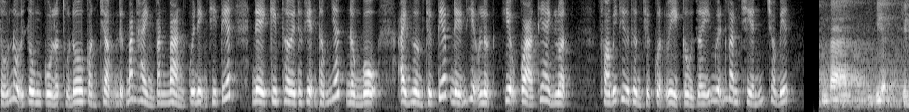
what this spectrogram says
số nội dung của luật thủ đô còn chậm được ban hành văn bản quy định chi tiết để kịp thời thực hiện thống nhất, đồng bộ, ảnh hưởng trực tiếp đến hiệu lực, hiệu quả thi hành luật. Phó Bí thư Thường trực Quận ủy Cầu Giấy Nguyễn Văn Chiến cho biết. Chúng ta thực hiện triển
